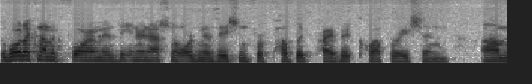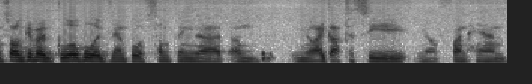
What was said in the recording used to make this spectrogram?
the World Economic Forum is the international organization for public-private cooperation. Um, so I'll give a global example of something that um, you know I got to see you know front hand.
